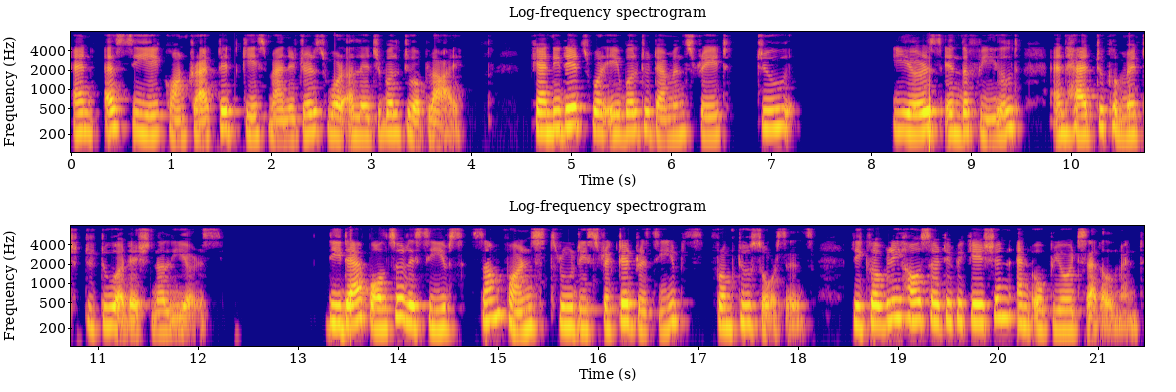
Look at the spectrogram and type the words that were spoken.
and SCA contracted case managers were eligible to apply. Candidates were able to demonstrate two years in the field and had to commit to two additional years. DDAP also receives some funds through restricted receipts from two sources, Recovery House Certification and Opioid Settlement.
